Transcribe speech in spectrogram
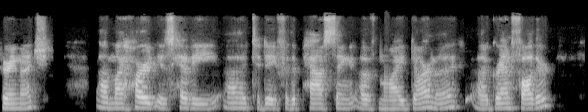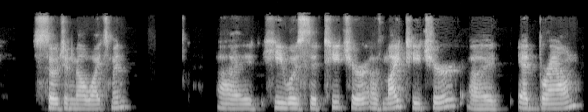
very much. Uh, my heart is heavy uh, today for the passing of my Dharma uh, grandfather, Sojun Mel Weitzman. Uh, he was the teacher of my teacher, uh, Ed Brown,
